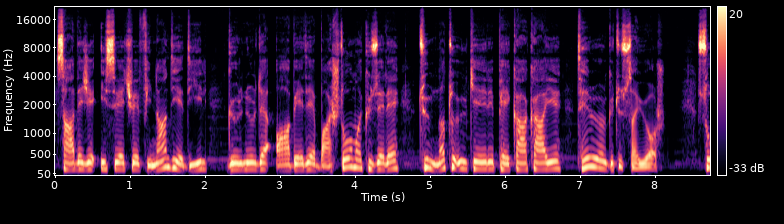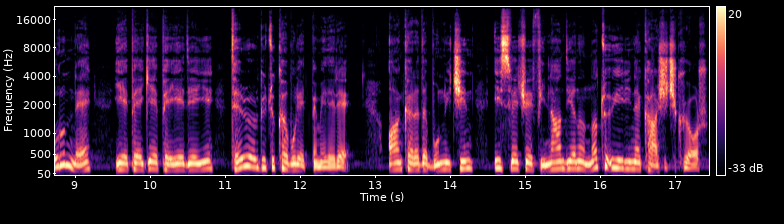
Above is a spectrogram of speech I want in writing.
sadece İsveç ve Finlandiya değil, görünürde ABD başta olmak üzere tüm NATO ülkeleri PKK'yı terör örgütü sayıyor. Sorun ne? YPG-PYD'yi terör örgütü kabul etmemeleri. Ankara'da bunun için İsveç ve Finlandiya'nın NATO üyeliğine karşı çıkıyor.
